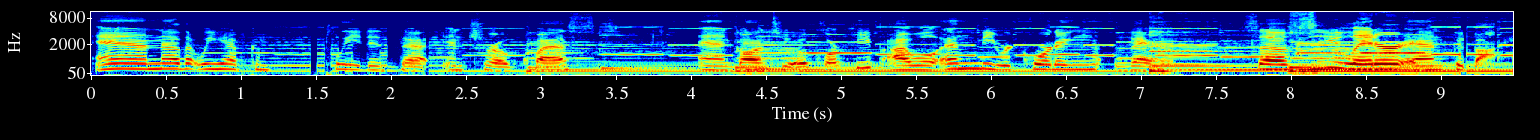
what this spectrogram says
And now that we have completed that intro quest and gone to Oaklore Keep, I will end the recording there. So see you later and goodbye.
